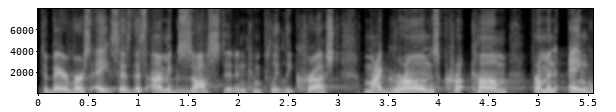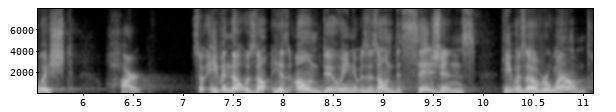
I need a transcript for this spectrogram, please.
to bear. Verse 8 says this I'm exhausted and completely crushed. My groans cr- come from an anguished heart. So even though it was his own doing, it was his own decisions, he was overwhelmed.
